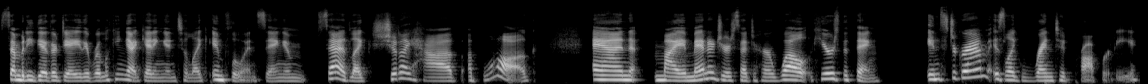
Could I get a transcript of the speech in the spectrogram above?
somebody the other day they were looking at getting into like influencing and said like should I have a blog? And my manager said to her, "Well, here's the thing. Instagram is like rented property.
